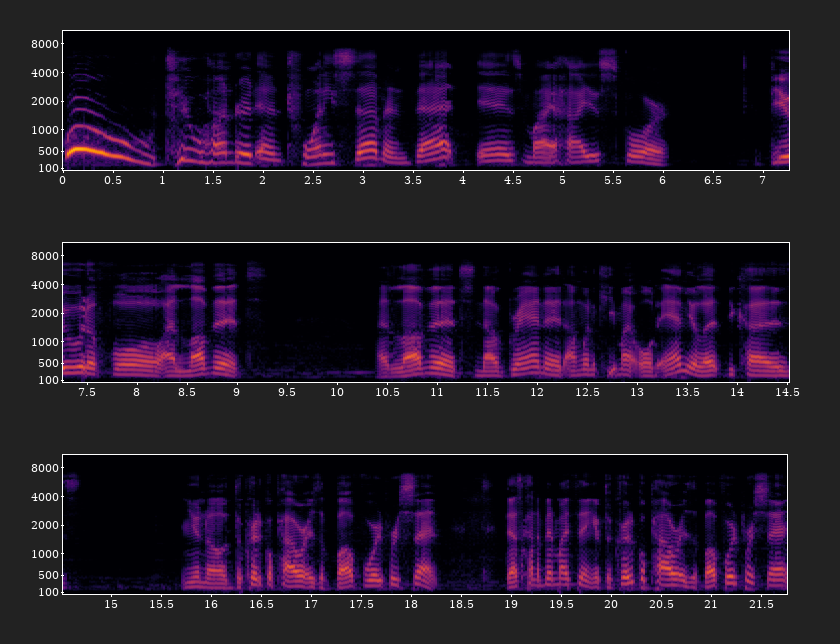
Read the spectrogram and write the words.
Woo! 227. That is my highest score. Beautiful. I love it. I love it. Now, granted, I'm going to keep my old amulet because, you know, the critical power is above 40%. That's kind of been my thing. If the critical power is above 40%,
